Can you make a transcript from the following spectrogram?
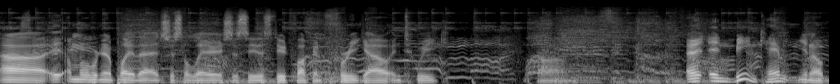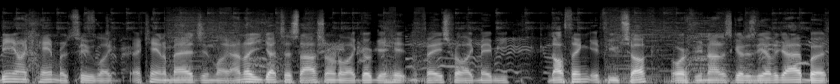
Uh, it, I'm, we're gonna play that. It's just hilarious to see this dude fucking freak out and tweak. Um, and, and being cam, you know, being on camera too. Like I can't imagine. Like I know you got testosterone to like go get hit in the face for like maybe nothing if you suck or if you're not as good as the other guy. But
